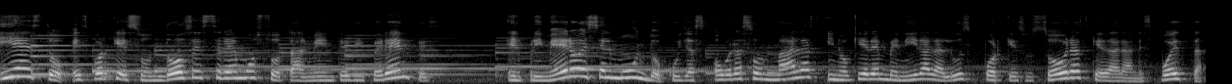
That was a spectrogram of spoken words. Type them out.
Y esto es porque son dos extremos totalmente diferentes. El primero es el mundo, cuyas obras son malas y no quieren venir a la luz porque sus obras quedarán expuestas.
